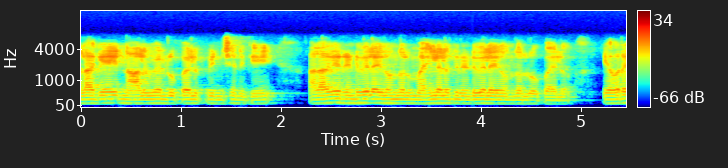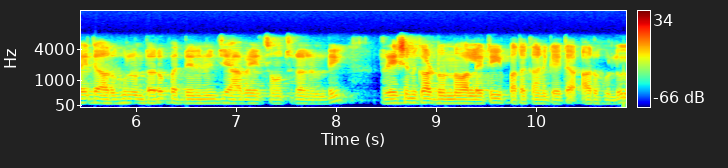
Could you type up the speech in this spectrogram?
అలాగే నాలుగు వేల రూపాయలు పెన్షన్కి అలాగే రెండు వేల ఐదు వందలు మహిళలకు రెండు వేల ఐదు వందల రూపాయలు. ఎవరైతే అర్హులు ఉంటారో పద్దెనిమిది నుంచి యాభై ఐదు సంవత్సరాల నుండి రేషన్ కార్డు ఉన్న వాళ్ళైతే ఈ పథకానికి అయితే అర్హులు.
